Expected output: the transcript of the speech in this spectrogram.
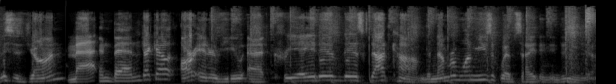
This is John. Matt, And Ben, Check out our interview at creativedisc.com, the number one music website in Indonesia.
